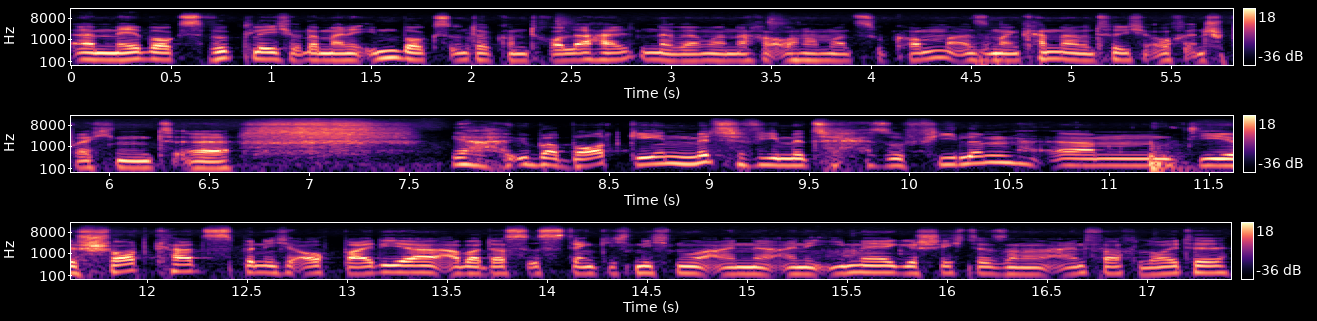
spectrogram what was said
äh, Mailbox wirklich oder meine Inbox unter Kontrolle halten. Da werden wir nachher auch nochmal zu kommen. Also man kann da natürlich auch entsprechend äh, ja, über Bord gehen mit, wie mit so vielem. Ähm, die Shortcuts bin ich auch bei dir, aber das ist, denke ich, nicht nur eine eine E-Mail-Geschichte, sondern einfach Leute,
